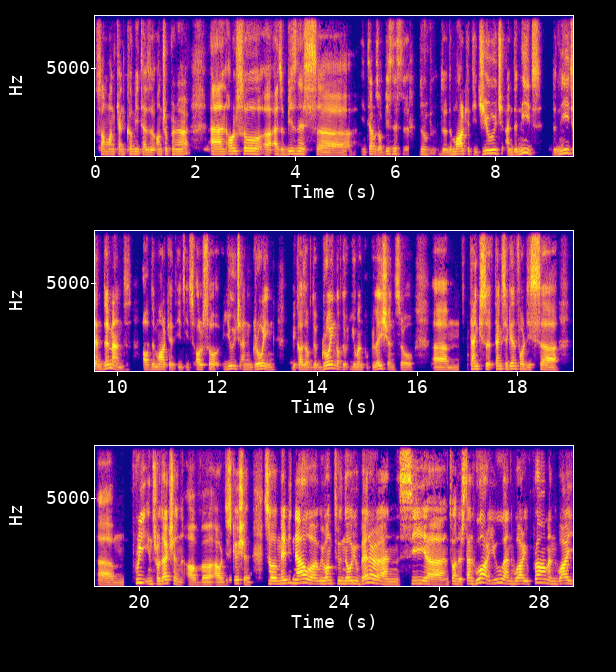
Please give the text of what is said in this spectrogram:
someone can commit as an entrepreneur and also uh, as a business uh, in terms of business the, the, the, market is huge and the needs the needs and demands of the market it, it's also huge and growing because of the growing of the human population. So um, thanks uh, thanks again for this uh, um, pre-introduction of uh, our discussion. So maybe now uh, we want to know you better and see uh, and to understand who are you and where are you from and why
